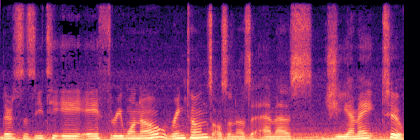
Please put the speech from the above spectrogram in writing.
There's the ZTE A310 ringtones, also known as the MSGM8 II.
